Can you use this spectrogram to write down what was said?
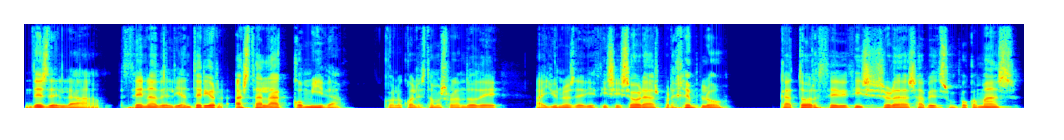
desde la cena del día anterior hasta la comida, con lo cual estamos hablando de ayunos de 16 horas, por ejemplo, 14, 16 horas, a veces un poco más.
